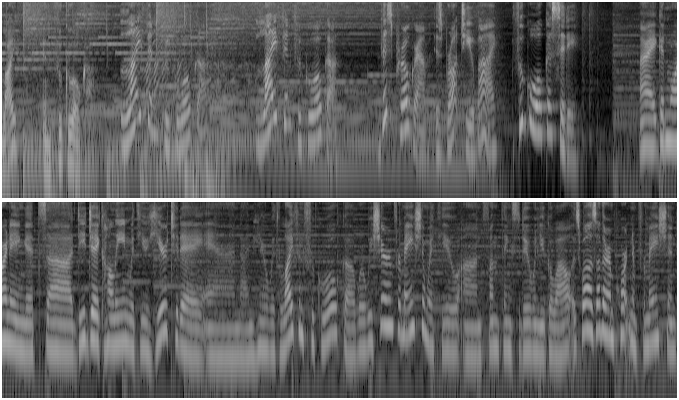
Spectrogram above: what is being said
Life in Fukuoka. Life in Fukuoka. Life in Fukuoka. This program is brought to you by Fukuoka City. All right, good morning. It's uh, DJ Colleen with you here today, and I'm here with Life in Fukuoka, where we share information with you on fun things to do when you go out, as well as other important information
